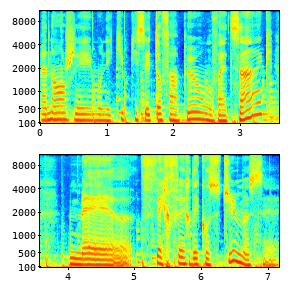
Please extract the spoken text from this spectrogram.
Maintenant, j'ai mon équipe qui s'étoffe un peu, on va être cinq. Mais euh, faire faire des costumes, c'est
